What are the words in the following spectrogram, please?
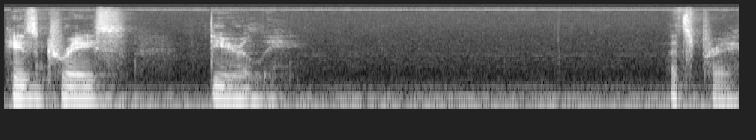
His grace dearly. Let's pray.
